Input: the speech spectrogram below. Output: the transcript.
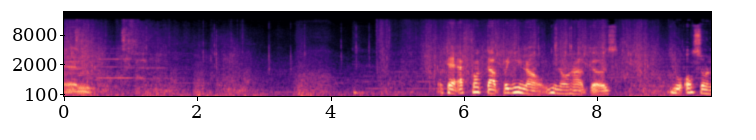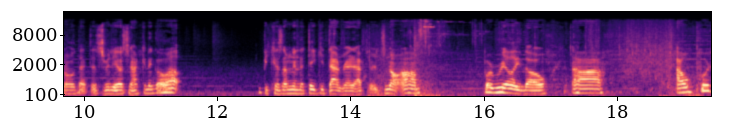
And Okay, I fucked up, but you know, you know how it goes. You also know that this video is not gonna go up because I'm gonna take it down right afterwards. No, um, but really though, uh, I'll put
